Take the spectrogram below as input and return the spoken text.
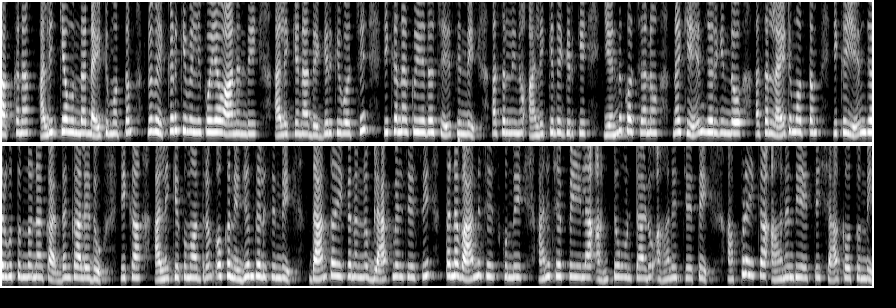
పక్కన అలిక్య ఉందా నైట్ మొత్తం? నువ్వు ఎక్కడికి వెళ్ళిపోయావు ఆనంది? అలిక్య నా దగ్గరికి వచ్చి ఇక నాకు ఏదో చేసింది. అసలు నేను అలిక్య దగ్గరికి ఎందుకు వచ్చానో? నాకు ఏం జరిగిందో? అసలు నైట్ మొత్తం ఇక ఏం జరుగుతుందో నాకు అర్థం కాలేదు. ఇక అలిక్యకు మాత్రం ఒక నిజం తెలిసింది. దాంతో ఇక నన్ను బ్లాక్మెయిల్ చేసి తన వారిని చేసుకుంది అని చెప్పి ఇలా అంటూ ఉంటాడు ఆదిత్యతి అప్పుడు ఇక ఆనంది అయితే షాక్ అవుతుంది.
